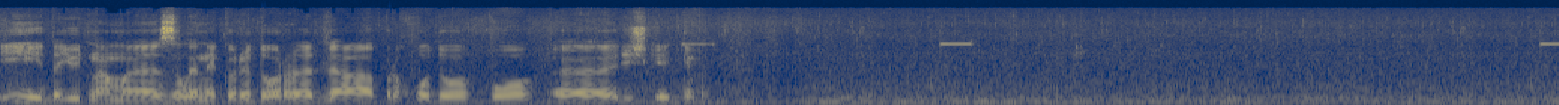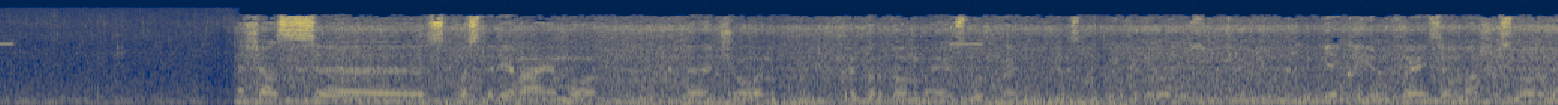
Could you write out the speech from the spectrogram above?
і дають нам е, зелений коридор для проходу по е, річці Дніпро. На час спостерігаємо е, човен прикордонної служби Республіки Білорусь, який рухається в нашу сторону.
